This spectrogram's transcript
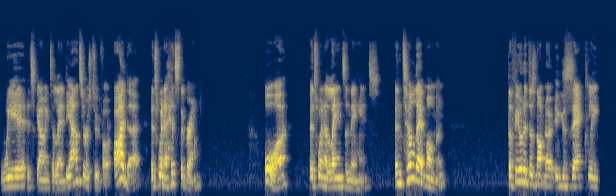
where it's going to land? The answer is twofold. Either it's when it hits the ground, or it's when it lands in their hands. Until that moment, the fielder does not know exactly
